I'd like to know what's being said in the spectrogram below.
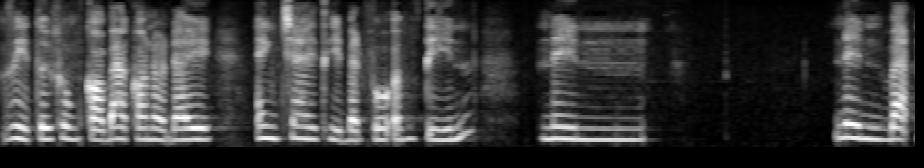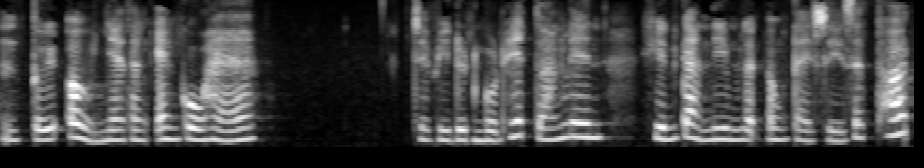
Vì tôi không có bà con ở đây, anh trai thì bật vô âm tín, nên... Nên bạn tới ở nhà thằng Enco hả? Trevi đột ngột hết toáng lên, khiến cả Nim lẫn ông tài xế rất thoát.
